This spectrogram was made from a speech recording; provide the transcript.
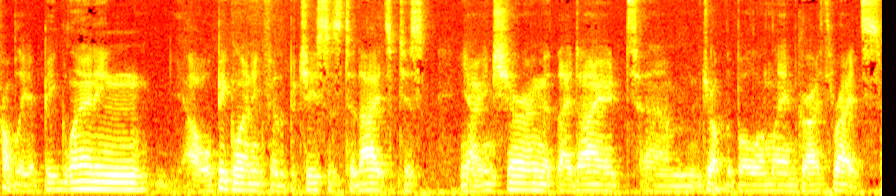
Probably a big learning oh, big learning for the producers today. It's just you know ensuring that they don't um, drop the ball on lamb growth rates.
